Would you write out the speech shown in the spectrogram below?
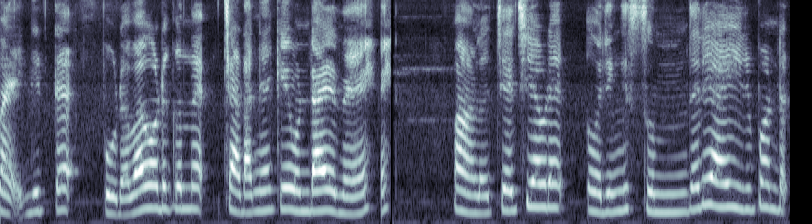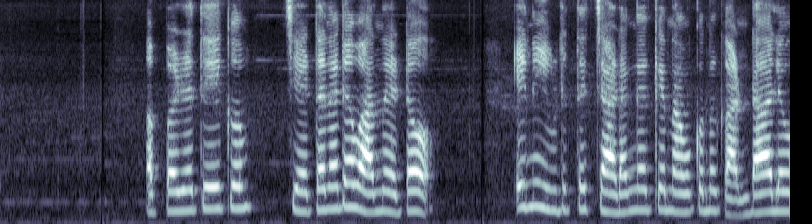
വൈകിട്ട് പുടവ കൊടുക്കുന്ന ചടങ്ങൊക്കെ ഉണ്ടായിരുന്നേ. മാളു ചേച്ചി അവിടെ ഒരുങ്ങി സുന്ദരിയായി ഇരിപ്പുണ്ട്. അപ്പോഴത്തേക്കും ചേട്ടനൊക്കെ വന്നു കേട്ടോ. ഇനി ഇവിടുത്തെ ചടങ്ങൊക്കെ നമുക്കൊന്ന് കണ്ടാലോ?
